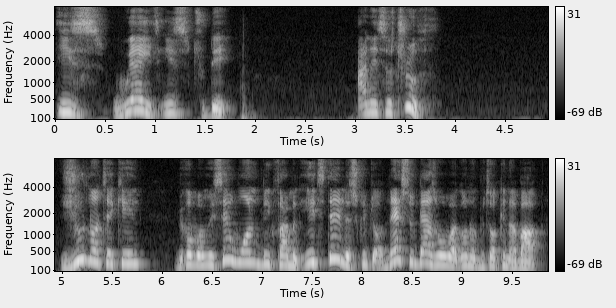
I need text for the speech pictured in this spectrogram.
is where it is today. And it's the truth. You not taking, because when we say one big family, it's there in the scripture. Next week, that's what we're going to be talking about.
